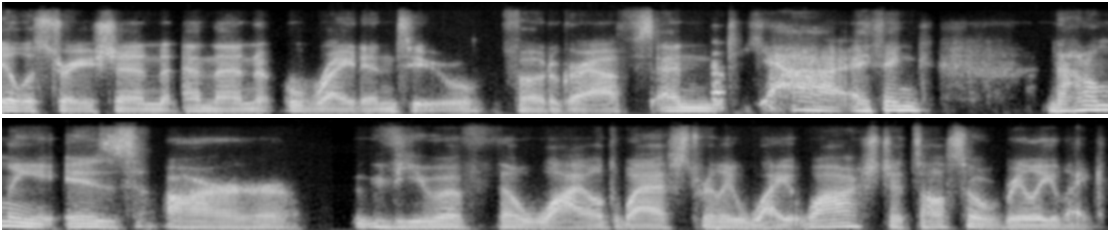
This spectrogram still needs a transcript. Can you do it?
illustration and then right into photographs. And yeah, I think not only is our view of the Wild West really whitewashed, it's also really like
